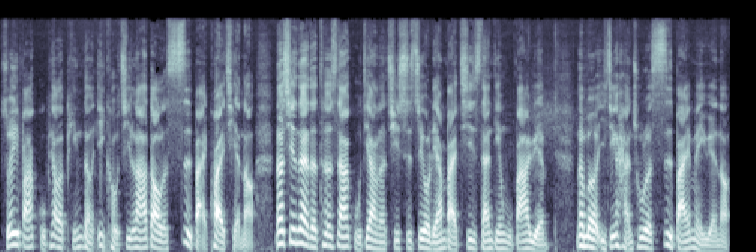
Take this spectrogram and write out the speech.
所以把股票的平等一口气拉到了四百块钱哦。那现在的特斯拉股价呢，其实只有两百七十三点五八元。那么已经喊出了四百美元了，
